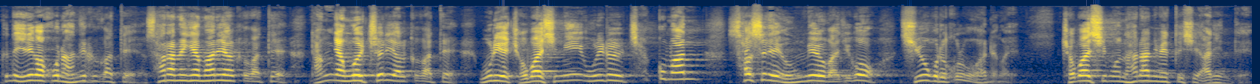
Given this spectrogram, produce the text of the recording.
근데 이래 갖고는 안 될 것 같아. 사람에게 말해야 할 것 같아. 당장 뭘 처리할 것 같아. 우리의 조바심이 우리를 자꾸만 사슬에 얽매여 가지고 지옥으로 끌고 가는 거예요. 조바심은 하나님의 뜻이 아닌데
